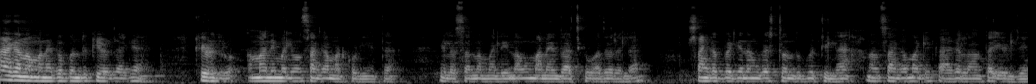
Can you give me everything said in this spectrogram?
ಆಗ ನಮ್ಮ ಮನೆಗೆ ಬಂದು ಕೇಳಿದಾಗ ಕೇಳಿದ್ರು, ಅಮ್ಮ, ನಿಮ್ಮಲ್ಲಿ ಒಂದು ಸಂಘ ಮಾಡಿಕೊಡಿ ಅಂತ. ಇಲ್ಲ ಸರ್, ನಮ್ಮಲ್ಲಿ ನಾವು ಮನೆಯಿಂದ ಆಚೆಗೆ ಹೋದವರೆಲ್ಲ ಸಂಘದ ಬಗ್ಗೆ ನಮ್ಗೆ ಅಷ್ಟೊಂದು ಗೊತ್ತಿಲ್ಲ. ನಾನು ಸಂಘ ಮಾಡಲಿಕ್ಕೆ ಆಗಲ್ಲ ಅಂತ ಹೇಳಿದೆ.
